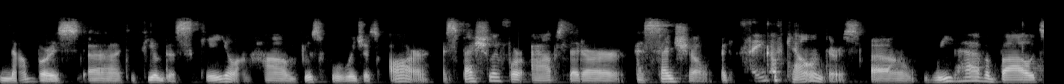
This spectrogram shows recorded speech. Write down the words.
numbers uh, to feel the scale on how useful widgets are, especially for apps that are essential. Like think of calendars. Uh, we have about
